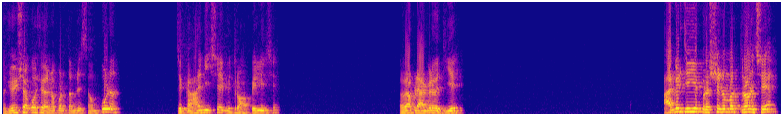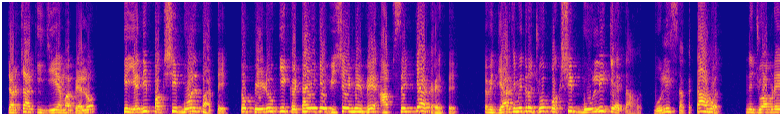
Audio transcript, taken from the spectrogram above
તો જોઈ શકો છો, એનો પણ તમને સંપૂર્ણ જે કહાની છે મિત્રો આપેલી છે. હવે આપણે આગળ વધીએ. આગળ જઈએ, પ્રશ્ન નંબર ત્રણ છે. ચર્ચા કીજીએ એમાં પહેલો કે યદી પક્ષી બોલ પાતે, તો પેડો કી કટાઈ કે વિષય મેં વે આપસે ક્યાં કહેતે? તો વિદ્યાર્થી મિત્રો, જો પક્ષી બોલી કહેતા હોત, બોલી શકતા હોત અને જો આપણે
